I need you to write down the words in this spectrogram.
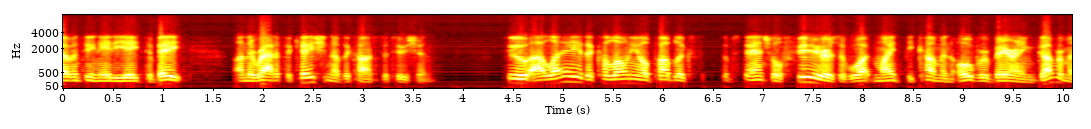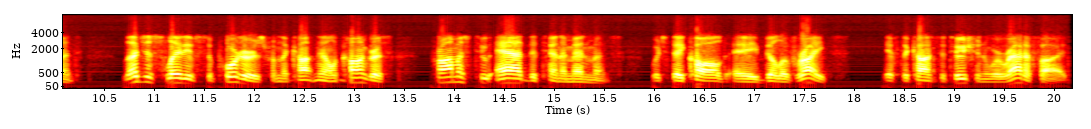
1788 debate on the ratification of the Constitution. To allay the colonial public's substantial fears of what might become an overbearing government, legislative supporters from the Continental Congress promised to add the Ten Amendments, which they called a Bill of Rights, if the Constitution were ratified.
